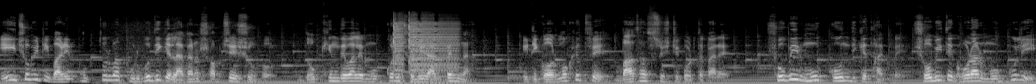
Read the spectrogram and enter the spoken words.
এই ছবিটি বাড়ির উত্তর বা পূর্ব দিকে লাগানো সবচেয়ে শুভ। দক্ষিণ দেওয়ালে মুখ করে ছবি রাখবেন না। এটি কর্মক্ষেত্রে বাধা সৃষ্টি করতে পারে। ছবির মুখ কোন দিকে থাকবে? ছবিতে ঘোড়ার মুখগুলি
